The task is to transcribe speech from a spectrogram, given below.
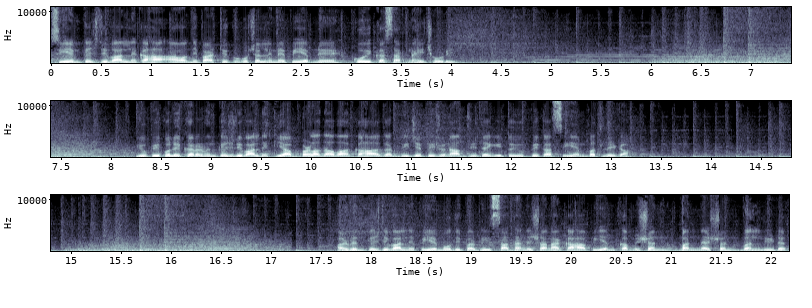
सीएम केजरीवाल ने कहा, आम आदमी पार्टी को कुचलने में पीएम ने कोई कसर नहीं छोड़ी। यूपी को लेकर अरविंद केजरीवाल ने किया बड़ा दावा, कहा, अगर बीजेपी चुनाव जीतेगी तो यूपी का सीएम बदलेगा। अरविंद केजरीवाल ने पीएम मोदी पर भी साधा निशाना कहा, पीएम का mission, one nation, one leader.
